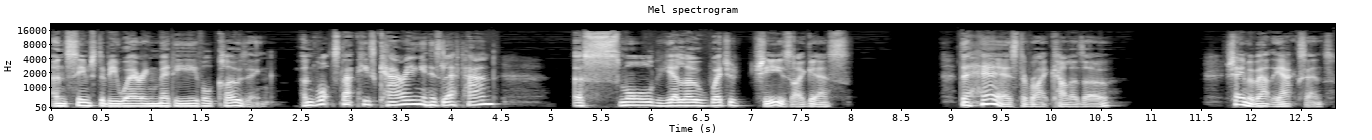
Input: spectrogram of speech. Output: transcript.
and seems to be wearing medieval clothing. And what's that he's carrying in his left hand? A small yellow wedge of cheese, I guess. The hair's the right colour, though. Shame about the accent.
